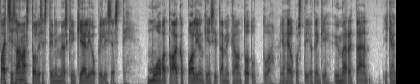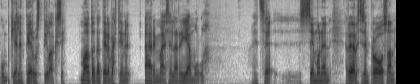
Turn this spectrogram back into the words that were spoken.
paitsi sanastollisesti, niin myöskin kieliopillisesti muovata aika paljonkin sitä, mikä on totuttua ja helposti jotenkin ymmärretään ikään kuin kielen perustilaksi. Mä oon tätä tervehtinyt äärimmäisellä riemulla. Että se semmoinen realistisen proosan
